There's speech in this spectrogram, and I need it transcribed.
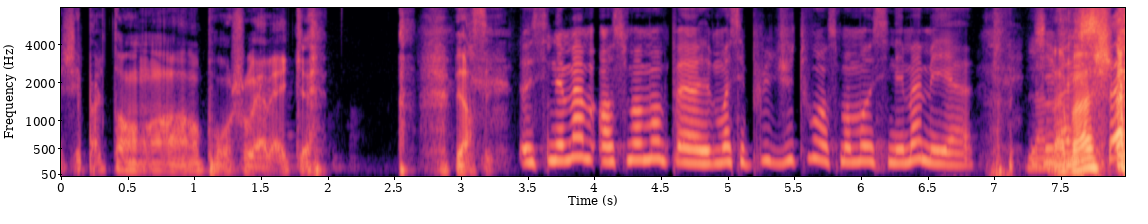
j'ai pas le temps pour jouer avec. Merci. Au cinéma, en ce moment, euh, moi c'est plus du tout en ce moment au cinéma, mais euh, La j'ai La vache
